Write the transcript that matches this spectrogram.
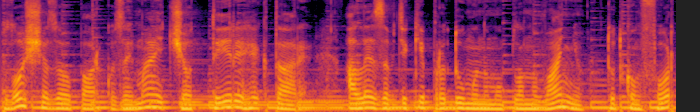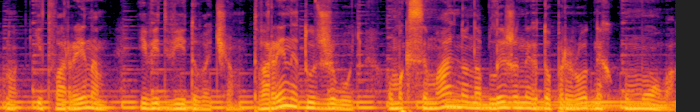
Площа зоопарку займає 4 гектари, але завдяки продуманому плануванню тут комфортно і тваринам, і відвідувачам. Тварини тут живуть у максимально наближених до природних умовах,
